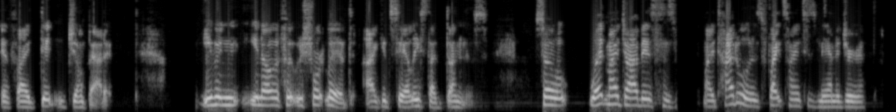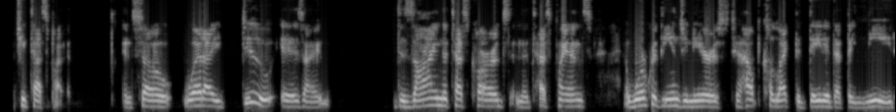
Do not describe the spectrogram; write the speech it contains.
if I didn't jump at it. Even, you know, if it was short lived, I could say at least I've done this. So, what my job is, is my title is Flight Sciences Manager, Chief Test Pilot. And so, what I do is I design the test cards and the test plans and work with the engineers to help collect the data that they need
